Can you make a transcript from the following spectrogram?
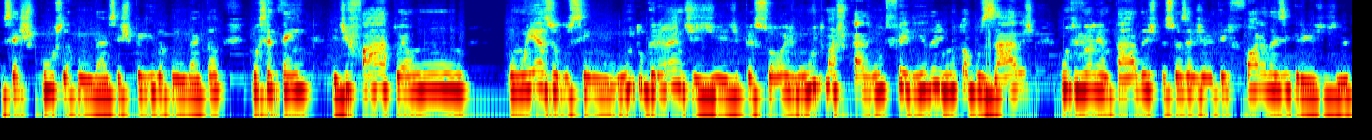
Você é expulso da comunidade, você é expelido da comunidade. Então, você tem, de fato, é um, um êxodo assim, muito grande de, de pessoas muito machucadas, muito feridas, muito abusadas, muito violentadas, pessoas LGBT fora das igrejas. Né?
